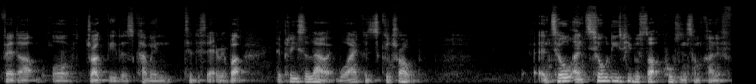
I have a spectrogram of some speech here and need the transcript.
fed up of drug dealers coming to this area. But the police allow it. Why? Because it's controlled. Until until these people start causing some kind of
